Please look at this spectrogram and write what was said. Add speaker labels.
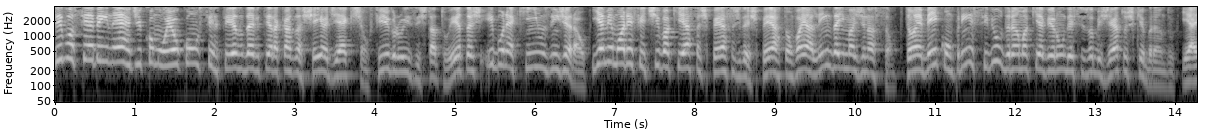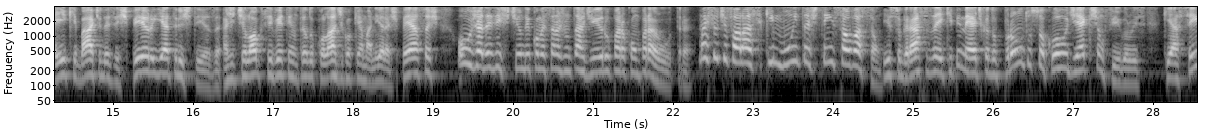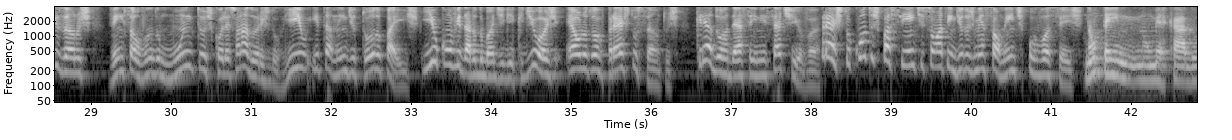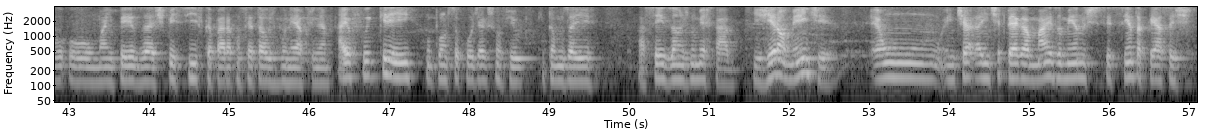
Speaker 1: Se você é bem nerd como eu, com certeza deve ter a casa cheia de action figures, estatuetas e bonequinhos em geral. E a memória efetiva que essas peças despertam vai além da imaginação. Então é bem compreensível o drama que é ver um desses objetos quebrando. E é aí que bate o desespero e a tristeza. A gente logo se vê tentando colar de qualquer maneira as peças, ou já desistindo e começando a juntar dinheiro para comprar outra. Mas se eu te falasse que muitas têm salvação, isso graças à equipe médica do Pronto Socorro de Action Figures, que há seis anos vem salvando muitos colecionadores do Rio e também de todo o país. E o convidado do Band Geek de hoje é o Dr. Presto Santos, criador dessa iniciativa. Presto, quantos pacientes são atendidos mensalmente por vocês?
Speaker 2: Não tem no mercado uma empresa específica para consertar os bonecos, né? Aí eu fui criei o Pronto Socorro de Action Field, que estamos aí há seis anos no mercado. E geralmente é um. A gente, a gente pega mais ou menos 60 peças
